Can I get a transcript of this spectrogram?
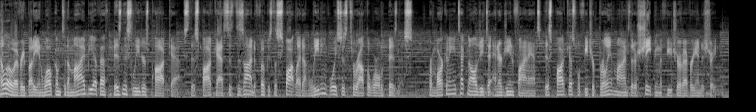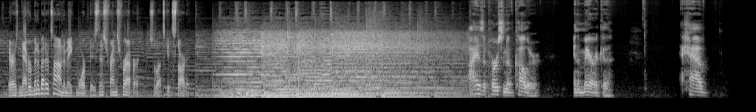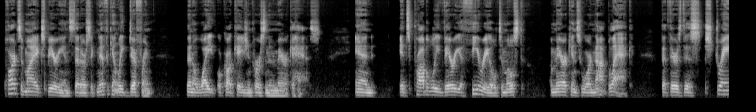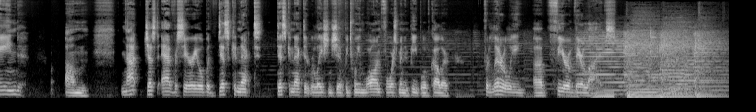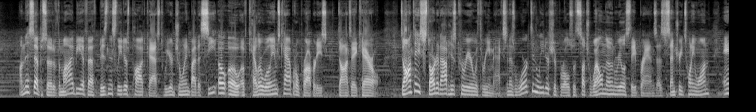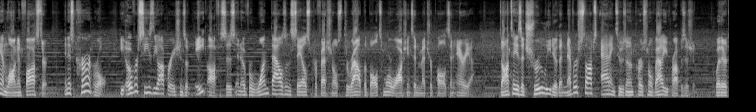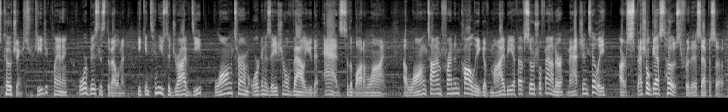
Hello, everybody, and welcome to the My BFF Business Leaders Podcast. This podcast is designed to focus the spotlight on leading voices throughout the world of business. From marketing and technology to energy and finance, this podcast will feature brilliant minds that are shaping the future of every industry. There has never been a better time to make more business friends forever, so let's get started. I, as a person of color in America, have parts of my experience that are significantly different than a white or Caucasian person in America has. And it's probably very ethereal to most Americans who are not black that there's this strained, um, not just adversarial, but disconnect, disconnected relationship between law enforcement and people of color for literally uh, fear of their lives. On this episode of the My BFF Business Leaders Podcast, we are joined by the COO of Keller Williams Capital Properties, Dontae Carroll. Dontae started out his career with REMAX and has worked in leadership roles with such well known real estate brands as Century 21 and Long & Foster. In his current role, he oversees the operations of eight offices and over 1,000 sales professionals throughout the Baltimore Washington metropolitan area. Dontae is a true leader that never stops adding to his own personal value proposition. Whether it's coaching, strategic planning, or business development, he continues to drive deep, long term organizational value that adds to the bottom line. A longtime friend and colleague of my BFF social founder, Matt Gentile, our special guest host for this episode.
